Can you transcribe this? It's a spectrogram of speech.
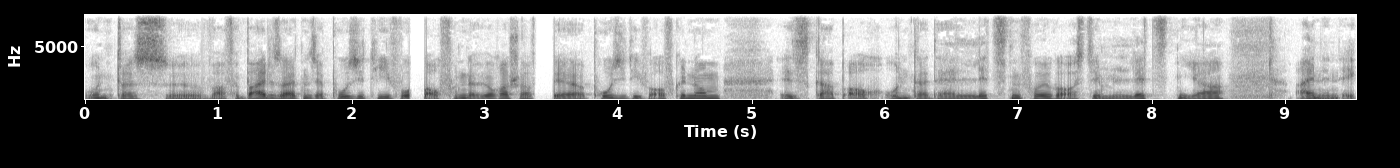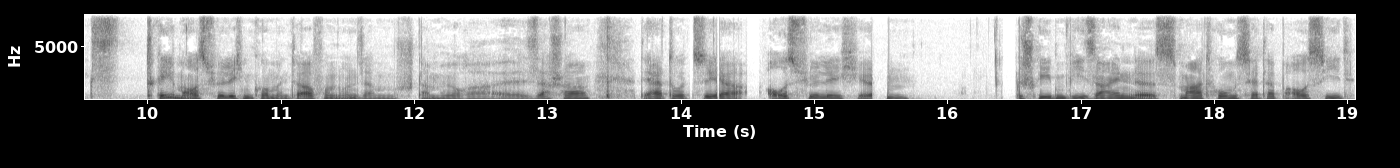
Und das äh, war für beide Seiten sehr positiv, wurde auch von der Hörerschaft sehr positiv aufgenommen. Es gab auch unter der letzten Folge aus dem letzten Jahr einen extrem extrem ausführlichen Kommentar von unserem Stammhörer äh, Sascha. Der hat dort sehr ausführlich ähm, beschrieben, wie sein äh, Smart Home Setup aussieht.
